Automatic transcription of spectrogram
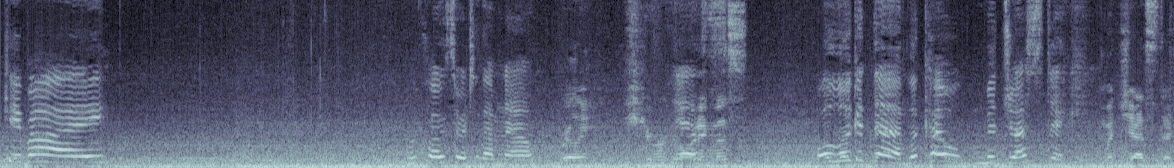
Okay, bye. We're closer to them now. Really? You're recording Yes. this? Well, look at them. Look how majestic. Majestic.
